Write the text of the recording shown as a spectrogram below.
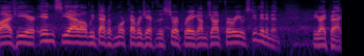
live here in Seattle. We'll be back with more coverage after this short break. I'm John Furrier with Stu Miniman. Be right back.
